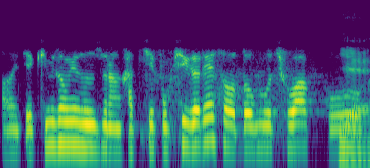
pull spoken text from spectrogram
어, 이제 김송이 선수랑 같이 복식을 해서 너무 좋았고, 예.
